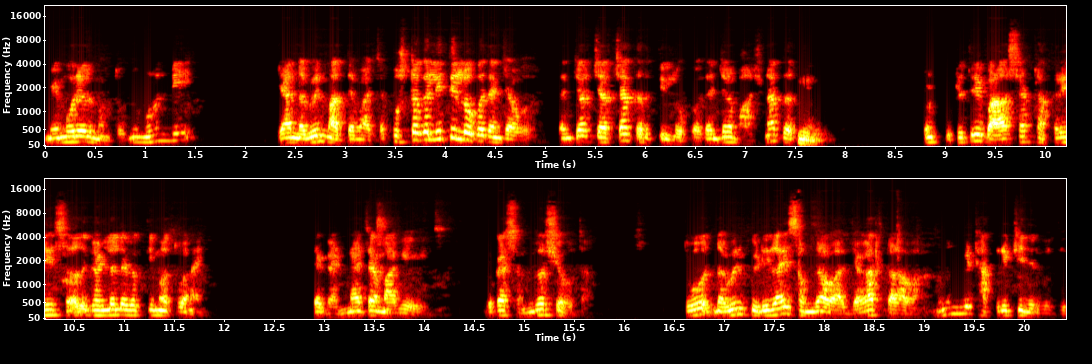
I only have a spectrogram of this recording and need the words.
मेमोरियल म्हणतो. म्हणून मी या नवीन माध्यमाच्या पुस्तकं लिहितील लोक त्यांच्यावर. त्यांच्यावर चर्चा करतील लोक त्यांच्यावर भाषण करतील पण कुठेतरी बाळासाहेब ठाकरे हे सहज घडलेलं व्यक्तिमत्व नाही. त्या घडण्याच्या मागे जो काय संघर्ष होता तो नवीन पिढीलाही समजावा जगात कळावा म्हणून मी ठाकरेची निर्मिती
